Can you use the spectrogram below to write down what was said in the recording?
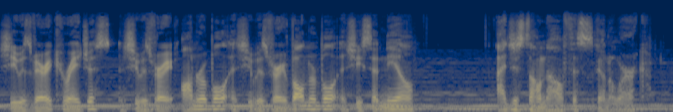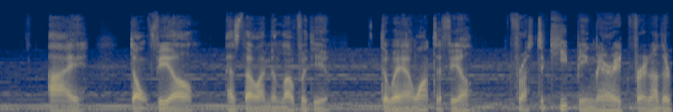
she was very courageous and she was very honorable and she was very vulnerable. And she said, Neil, I just don't know if this is going to work. I don't feel as though I'm in love with you the way I want to feel for us to keep being married for another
